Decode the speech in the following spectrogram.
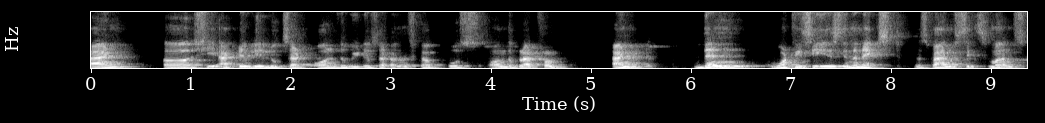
and uh, she actively looks at all the videos that Anushka posts on the platform, and then what we see is in the next span of six months,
